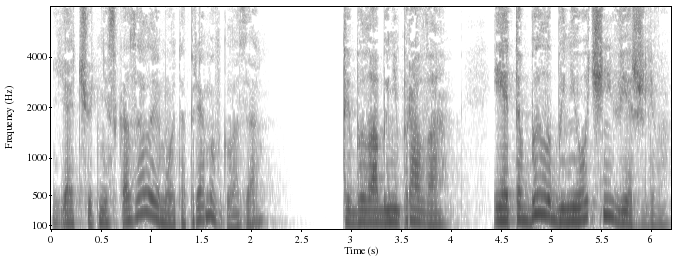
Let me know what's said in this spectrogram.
Я чуть не сказала ему это прямо в глаза. Ты была бы не права, и это было бы не очень вежливо.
